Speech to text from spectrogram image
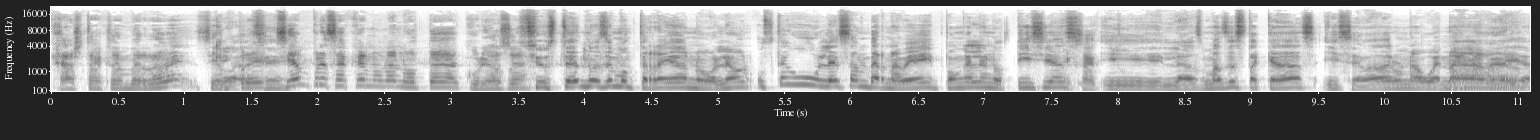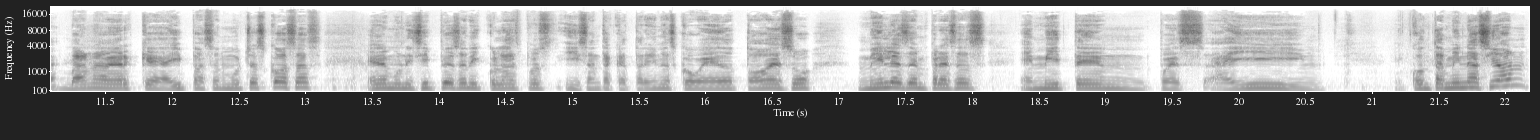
hashtag San Bernabé, siempre, Claro, sí. siempre sacan una nota curiosa. si usted no es de Monterrey o de Nuevo León, usted google San Bernabé y póngale noticias Exacto. y las más destacadas y se va a dar una buena Van a, ver, reída. van a ver que ahí pasan muchas cosas. En el municipio de San Nicolás pues, y Santa Catarina Escobedo, todo eso, miles de empresas emiten pues ahí contaminación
